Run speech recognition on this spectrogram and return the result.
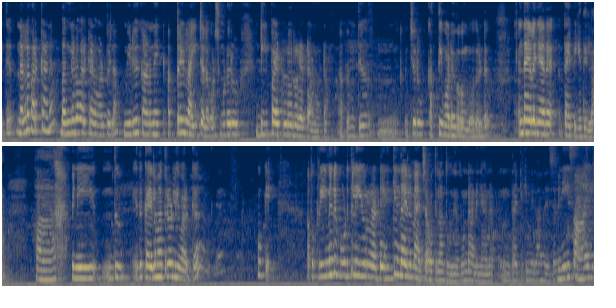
ഇത് നല്ല വർക്കാണ് ഭംഗിയുള്ള വർക്കാണ് കുഴപ്പമില്ല. വീഡിയോ കാണുന്ന അത്രയും ലൈറ്റ് അല്ല കുറച്ചും കൂടെ ഒരു ഡീപ്പായിട്ടുള്ള ഒരു റെഡാണ് കേട്ടോ. അപ്പം ഇത് ഇച്ചൊരു കത്തി പോലെ തോന്നുന്നു അതുകൊണ്ട് എന്തായാലും ഞാൻ തയ്പ്പിക്കത്തില്ല പിന്നെ ഈ ഇത് ഇത് കയ്യിൽ മാത്രമേ ഉള്ളൂ ഈ വർക്ക് ഓക്കെ അപ്പോൾ ക്രീമിന്റെ കൂട്ടത്തിൽ ഈ ഒരു റെഡ് എനിക്ക് എന്തായാലും മാച്ച് ആവത്തില്ല എന്ന് തോന്നി. അതുകൊണ്ടാണ് ഞാൻ തയ്പ്പിക്കുന്നില്ല എന്ന് വെച്ചാൽ പിന്നെ ഈ സാരി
